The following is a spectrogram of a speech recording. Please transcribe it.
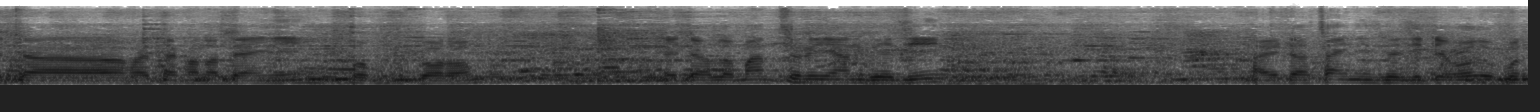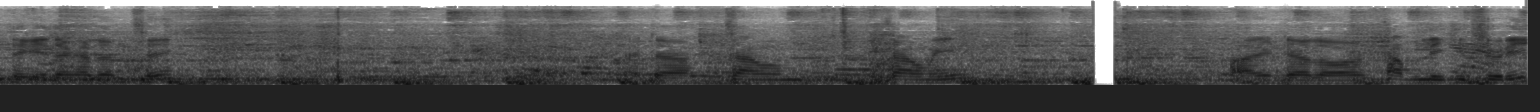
এটা হয়তো এখনও দেয়নি, খুব গরম। এটা হলো মাঞ্চুরিয়ান ভেজি আর এটা চাইনিজ ভেজিটেবল উপর থেকে দেখা যাচ্ছে। এটা চাউ চাউমিন। আর এটা হলো কাবলি খিচুড়ি।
